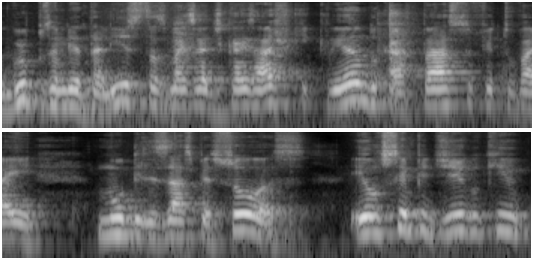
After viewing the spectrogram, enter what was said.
grupos ambientalistas mais radicais acham que criando catástrofe tu vai mobilizar as pessoas, eu sempre digo que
